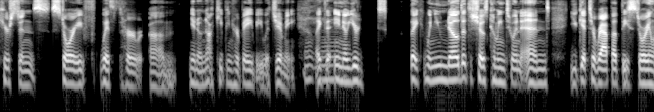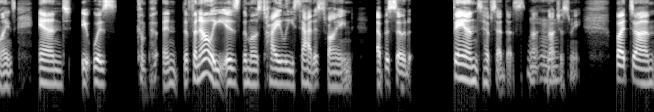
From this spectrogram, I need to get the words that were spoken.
Kirsten's story f- with her, um, you know, not keeping her baby with Jimmy, like that, you know, you're like when you know that the show's coming to an end, you get to wrap up these storylines. And it was, comp- and the finale is the most highly satisfying episode. Fans have said this, not not Mhm. just me, but um,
